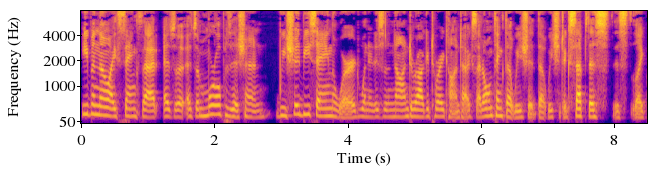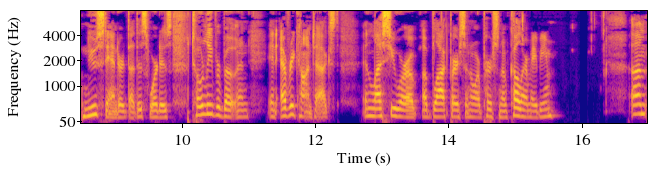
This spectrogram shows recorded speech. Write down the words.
even though I think that as a, as a moral position, we should be saying the word when it is a non-derogatory context. I don't think that we should, that we should accept this, this like new standard that this word is totally verboten in every context, unless you are a, a black person or a person of color, maybe. Um,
